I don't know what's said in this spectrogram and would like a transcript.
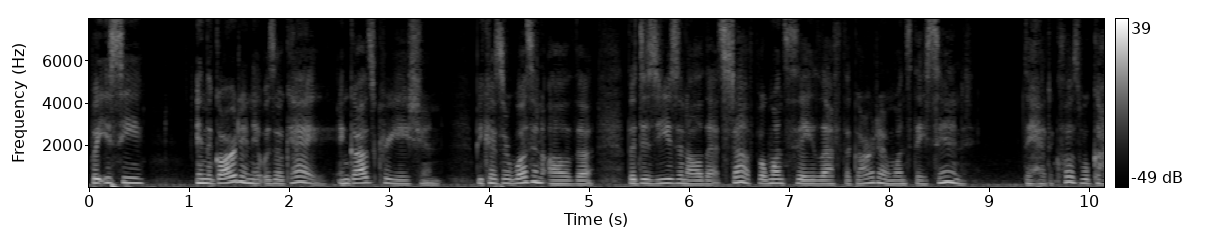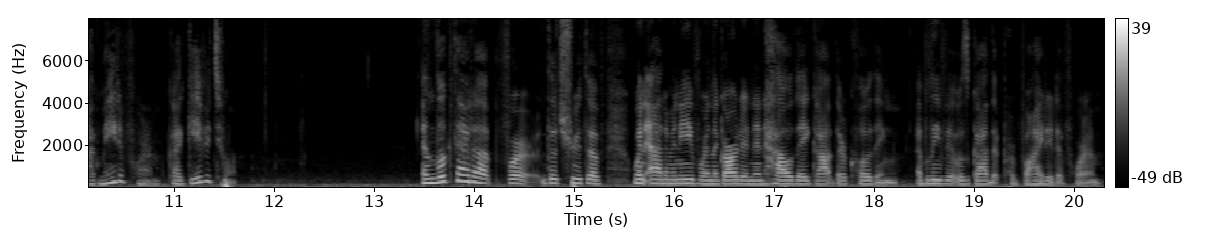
But you see, in the garden it was okay, in God's creation, because there wasn't all the, the disease and all that stuff. But once they left the garden, once they sinned, they had to close. Well, God made it for them, God gave it to them. And look that up for the truth of when Adam and Eve were in the garden and how they got their clothing. I believe it was God that provided it for them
